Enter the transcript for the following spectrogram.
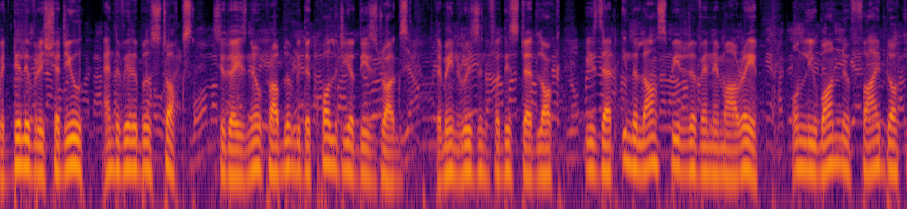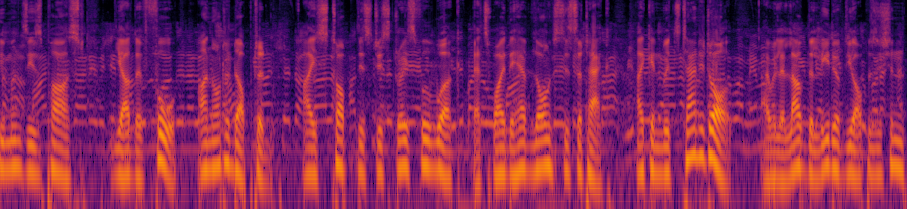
with delivery schedule and available stocks, so there is no problem with the quality of these drugs. The main reason for this deadlock is that in the last period of NMRA, only one of five documents is passed, the other four are not adopted. I stopped this disgraceful work, that's why they have launched this attack. I can withstand it all. I will allow the leader of the opposition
